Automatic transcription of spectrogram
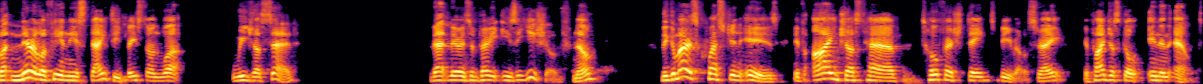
But Nir Lafi in the Estaiti, based on what we just said, that there is a very easy Yishuv, no? The Gemara's question is, if I just have Tofer State Biros, right? If I just go in and out,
